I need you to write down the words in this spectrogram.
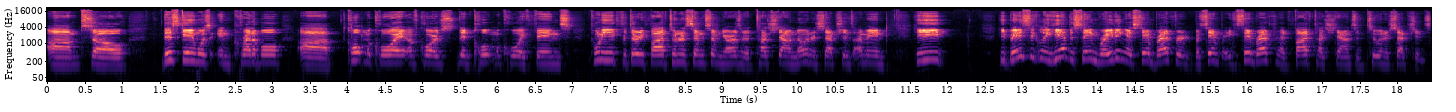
Um, so this game was incredible. Uh, Colt McCoy, of course, did Colt McCoy things. 28 for 35, 277 yards and a touchdown, no interceptions. I mean, he he basically he had the same rating as Sam Bradford, but Sam Sam Bradford had five touchdowns and two interceptions.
